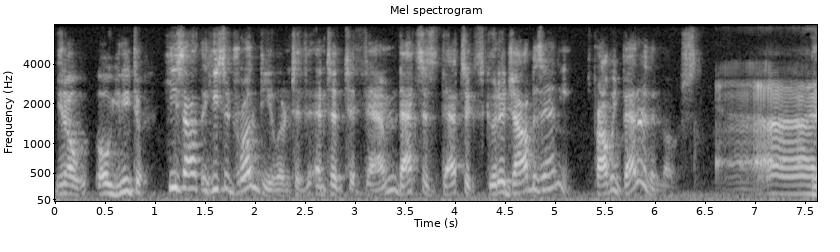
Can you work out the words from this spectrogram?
you know, oh, you need to. He's out. He's a drug dealer, and to and to, to them, that's as that's as good a job as any. It's probably better than most. Uh,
